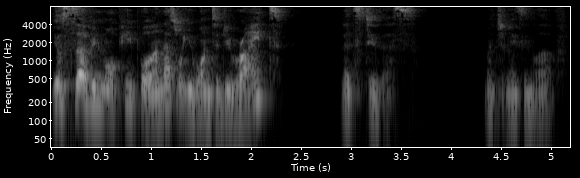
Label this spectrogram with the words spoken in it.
you're serving more people, and that's what you want to do, right? Let's do this. Much amazing love.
